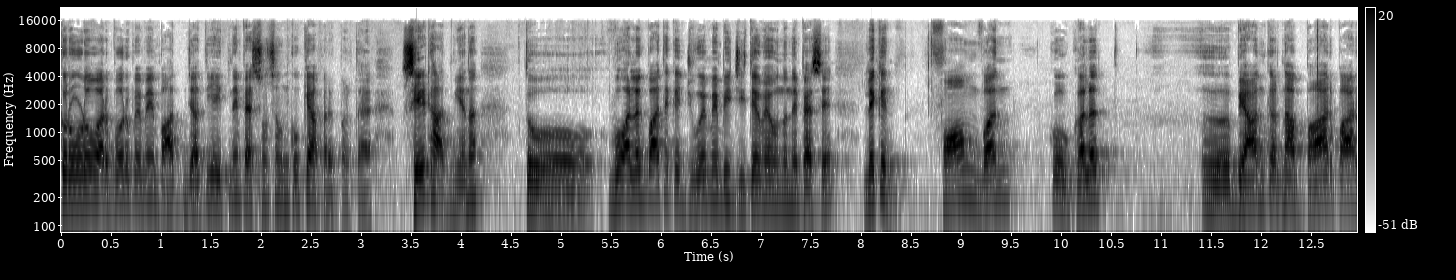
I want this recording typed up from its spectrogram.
करोड़ों अरबों रुपए में बात जाती है, इतने पैसों से उनको क्या फ़र्क पड़ता है? सेठ आदमी है ना? तो वो अलग बात है कि जुए में भी जीते हुए उन्होंने पैसे, लेकिन फॉर्म वन को गलत बयान करना बार बार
